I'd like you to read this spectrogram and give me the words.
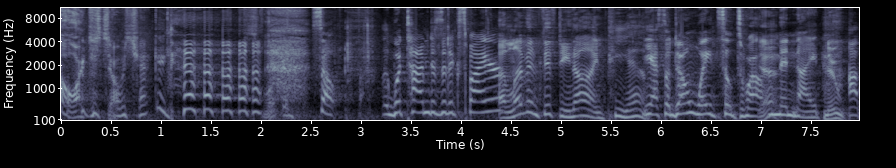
Wow, I just, I was checking. So, what time does it expire? 11.59 p.m. Yeah, so don't wait till 12 Yeah. midnight. No. Uh,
